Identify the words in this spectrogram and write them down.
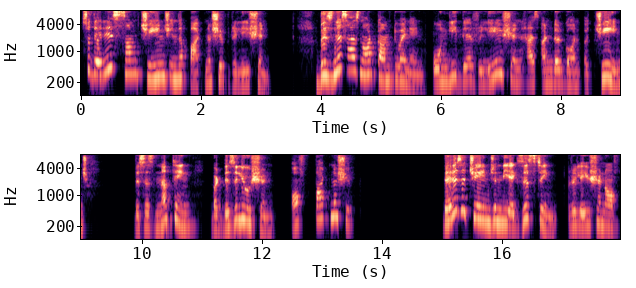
So there is some change in the partnership relation. Business has not come to an end, only their relation has undergone a change. This is nothing but dissolution of partnership. There is a change in the existing relation of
